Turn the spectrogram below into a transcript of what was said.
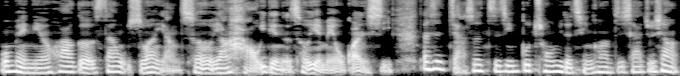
我每年花个三五十万养车，养好一点的车也没有关系。但是假设资金不充裕的情况之下，就像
